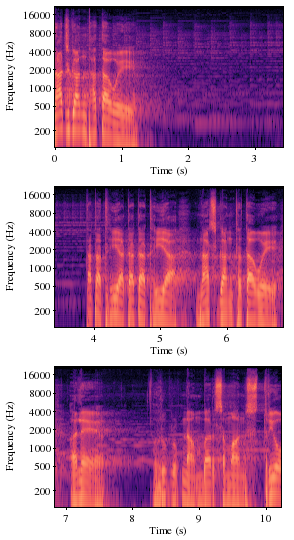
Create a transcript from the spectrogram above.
નાચગાન થતા હોય. તાતા થયા તાતા થયા, નાચગાન થતા હોય અને રૂપરૂપના અંબાર સમાન સ્ત્રીઓ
